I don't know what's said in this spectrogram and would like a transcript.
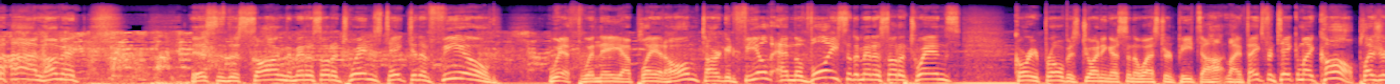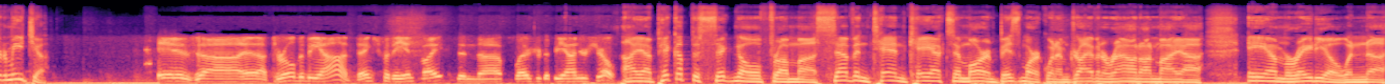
I love it. This is the song the Minnesota Twins take to the field with when they uh, play at home, Target Field, and the voice of the Minnesota Twins, Cory Provus, is joining us in the Western Pizza Hotline. Thanks for taking my call. Pleasure to meet you. It is uh, thrill to be on. Thanks for the invite and uh, pleasure to be on your show. I uh, pick up the signal from uh, 710 KXMR in Bismarck when I'm driving around on my uh, AM radio when uh,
